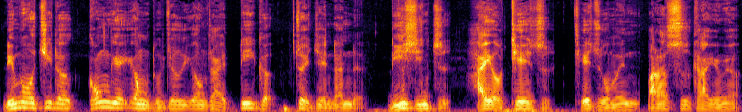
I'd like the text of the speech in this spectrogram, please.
临摹机的工业用途就是用在第一个最简单的离心纸，还有贴纸。贴纸我们把它撕开，有没有？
